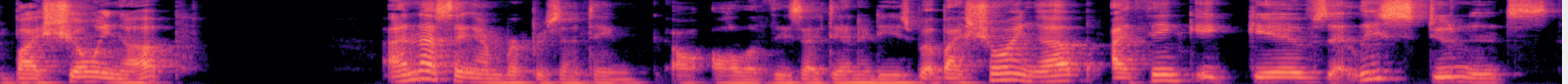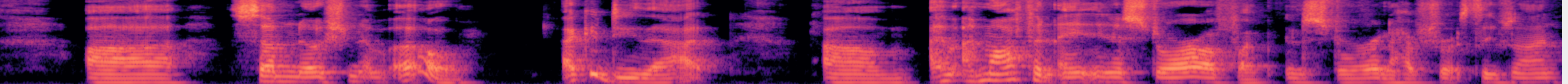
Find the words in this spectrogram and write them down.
by showing up, I'm not saying I'm representing all of these identities, but by showing up, I think it gives at least students uh, some notion of, oh, I could do that. Um, I'm, I'm, often in a store, I'm in a store and I have short sleeves on.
